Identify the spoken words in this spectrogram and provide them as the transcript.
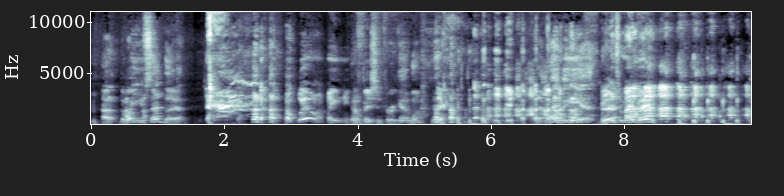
Uh, the way you said that, Well, I mean, you we're know, fishing for a good one. That may be it. this may be.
